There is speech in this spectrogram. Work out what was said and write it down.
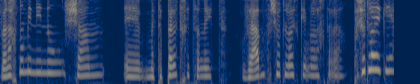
ואנחנו מינינו שם אה, מטפלת חיצונית, ואבא פשוט לא הסכים ללכת אליה, פשוט לא הגיע.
